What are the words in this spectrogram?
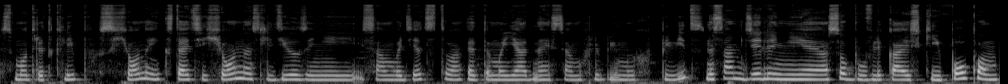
смотрит клип с Хёной. Кстати, Хёна следила за ней с самого детства. Это моя одна из самых любимых певиц. На самом деле не особо увлекаюсь кей-попом.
